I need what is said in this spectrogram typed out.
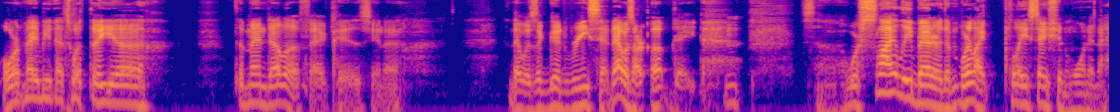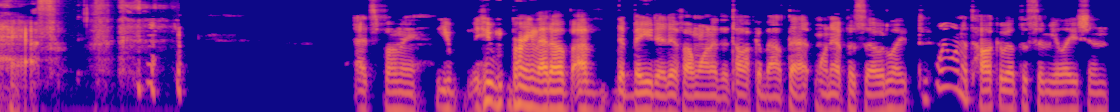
Or maybe that's what the uh the Mandela effect is, you know. That was a good reset. That was our update. Hmm. So we're slightly better than we're like PlayStation one and a half. That's funny. You you bring that up. I've debated if I wanted to talk about that one episode. Like, do we want to talk about the simulation?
